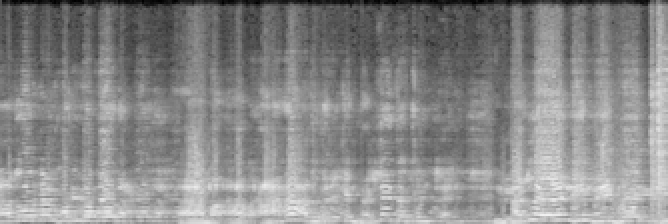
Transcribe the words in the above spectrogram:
அது ஒரு நாள் கூட்டிட்டு போதும் ஆமா ஆனா அது வரைக்கும் நல்லது இருக்குல்ல நல்ல நினை போற்றி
